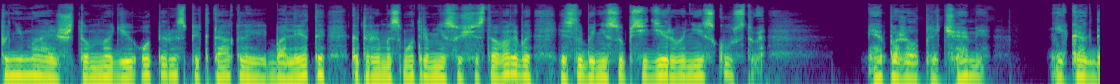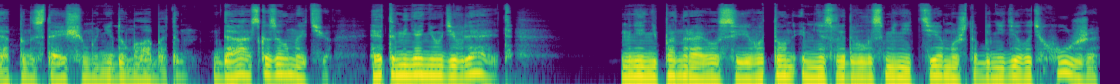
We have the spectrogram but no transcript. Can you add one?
понимаешь, что многие оперы, спектакли и балеты, которые мы смотрим, не существовали бы, если бы не субсидирование искусства». Я пожал плечами. Никогда по-настоящему не думал об этом. «Да», — сказал Мэтью, — «это меня не удивляет». Мне не понравился его тон, и мне следовало сменить тему, чтобы не делать хуже.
